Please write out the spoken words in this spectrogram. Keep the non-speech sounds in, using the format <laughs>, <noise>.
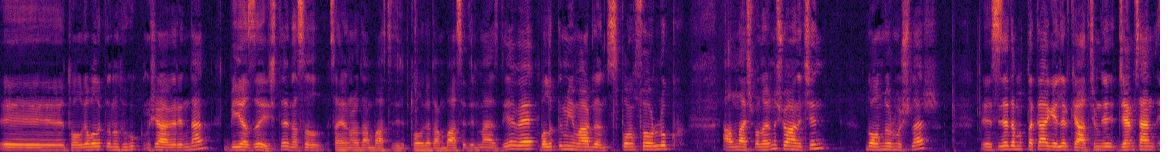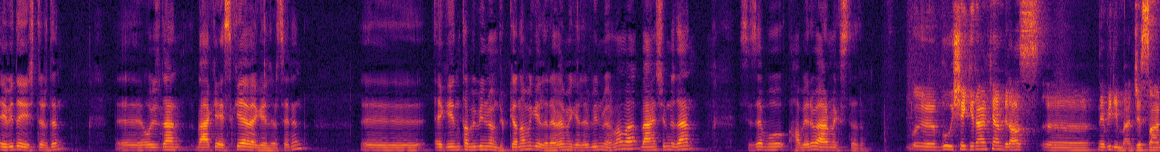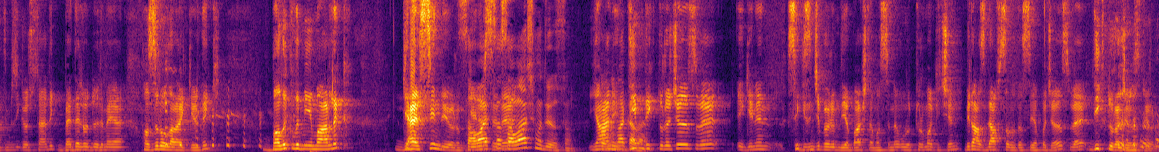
e, Tolga Balıklı'nın hukuk müşavirinden bir yazı işte nasıl Sayanoradan bahsedilip Tolga'dan bahsedilmez diye ve Balıklı Mimarlığın sponsorluk anlaşmalarını şu an için dondurmuşlar. E, size de mutlaka gelir kağıt. Şimdi Cem sen evi değiştirdin. E, o yüzden belki eski eve gelir senin. E, Ege'nin tabii bilmiyorum dükkana mı gelir eve mi gelir bilmiyorum ama ben şimdiden size bu haberi vermek istedim. Bu, e, bu işe girerken biraz e, ne bileyim ben cesaretimizi gösterdik. Bedel ödemeye hazır olarak girdik. <laughs> Balıklı mimarlık gelsin diyorum. Savaşsa Gelirse de- savaş mı diyorsun? Yani dimdik duracağız ve Ege'nin 8. bölüm diye başlamasını unutturmak için biraz laf salatası yapacağız ve dik duracağız diyorum.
